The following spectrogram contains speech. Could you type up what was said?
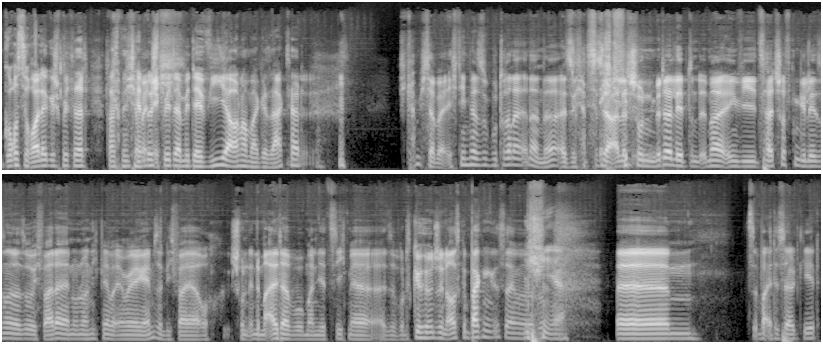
große Rolle gespielt hat, was Nintendo später mit der Wii ja auch nochmal gesagt hat. Ich kann mich aber echt nicht mehr so gut dran erinnern, ne? Also ich habe Das das ja alles schon miterlebt und immer irgendwie Zeitschriften gelesen oder so. Ich war da ja nur noch nicht mehr bei Area Games und ich war ja auch schon in einem Alter, wo man jetzt nicht mehr, also wo das Gehirn schon ausgebacken ist, sagen wir mal so. ja. ähm, soweit es halt geht.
